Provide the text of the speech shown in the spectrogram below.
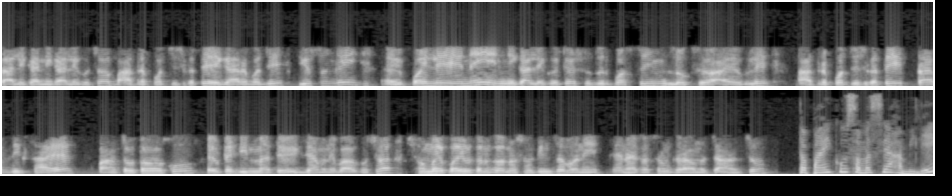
तालिका निकालेको छ। भाद्र पच्चिस गते एघार बजे। यो सँगै पहिले नै निकालेको थियो। सुदूरपश्चिम लोकसेवा आयोगले भाद्र पच्चिस गते प्राविधिक सहायक पाँचौं तहको एउटै दिनमा त्यो इक्जाम हुने भएको छ। समय परिवर्तन गर्न सकिन्छ भने ध्यान आकर्षण गराउन चाहन्छौ। तपाईँको समस्या हामीले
